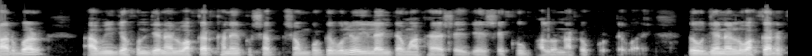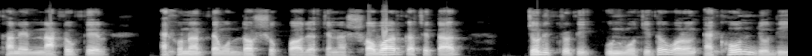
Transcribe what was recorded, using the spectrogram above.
বারবার আমি যখন জেনারেল ওয়াকার খানের সম্পর্কে বলি, ওই লাইনটা মাথায় আসে যে সে খুব ভালো নাটক করতে পারে। তো জেনারেল ওয়াকার খানের নাটকের এখন আর তেমন দর্শক পাওয়া যাচ্ছে না। সবার কাছে তার চরিত্রটি উন্মোচিত, বরং এখন যদি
